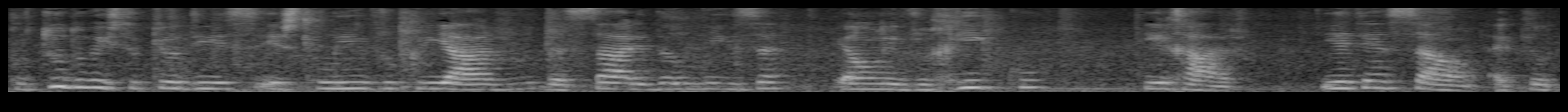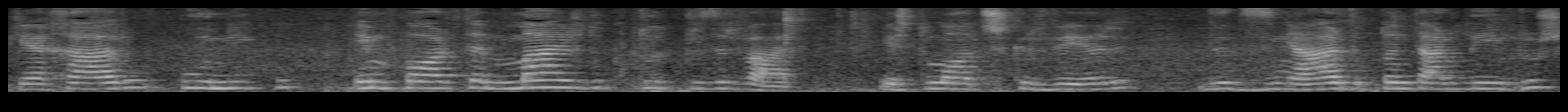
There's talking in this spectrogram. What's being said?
Por tudo isto que eu disse, este livro, Criárvore, da Sara e da Luísa, é um livro rico e raro. E atenção, aquilo que é raro, único, importa mais do que tudo preservar. Este modo de escrever, de desenhar, de plantar livros,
